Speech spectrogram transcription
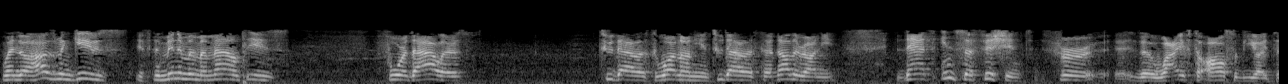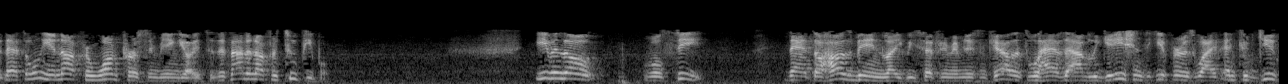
when the husband gives, if the minimum amount is four dollars, two dollars to one ani and two dollars to another ani, that's insufficient for uh, the wife to also be yoitza. That's only enough for one person being yoitza. That's not enough for two people. Even though we'll see that the husband, like we said from Rav Nissim Karelitz, will have the obligation to give for his wife and could give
